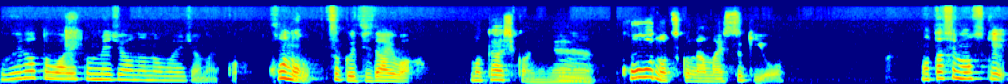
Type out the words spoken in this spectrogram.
上だと割とメジャーな名前じゃないか。このつく時代は。まあ確かにね、うんこうのつく名前好きよ私も好き。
